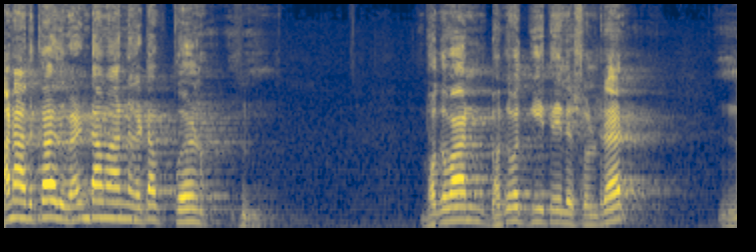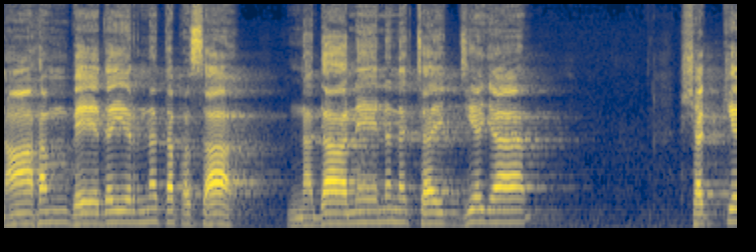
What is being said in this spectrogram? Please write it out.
ஆனால் அதுக்காக அது வேண்டாமான்னு கேட்டால் வேணும். பகவான் பகவத்கீதையில் சொல்கிறார் நாகம் வேதைர்ன தபசா நதானேன ந சக்கிய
